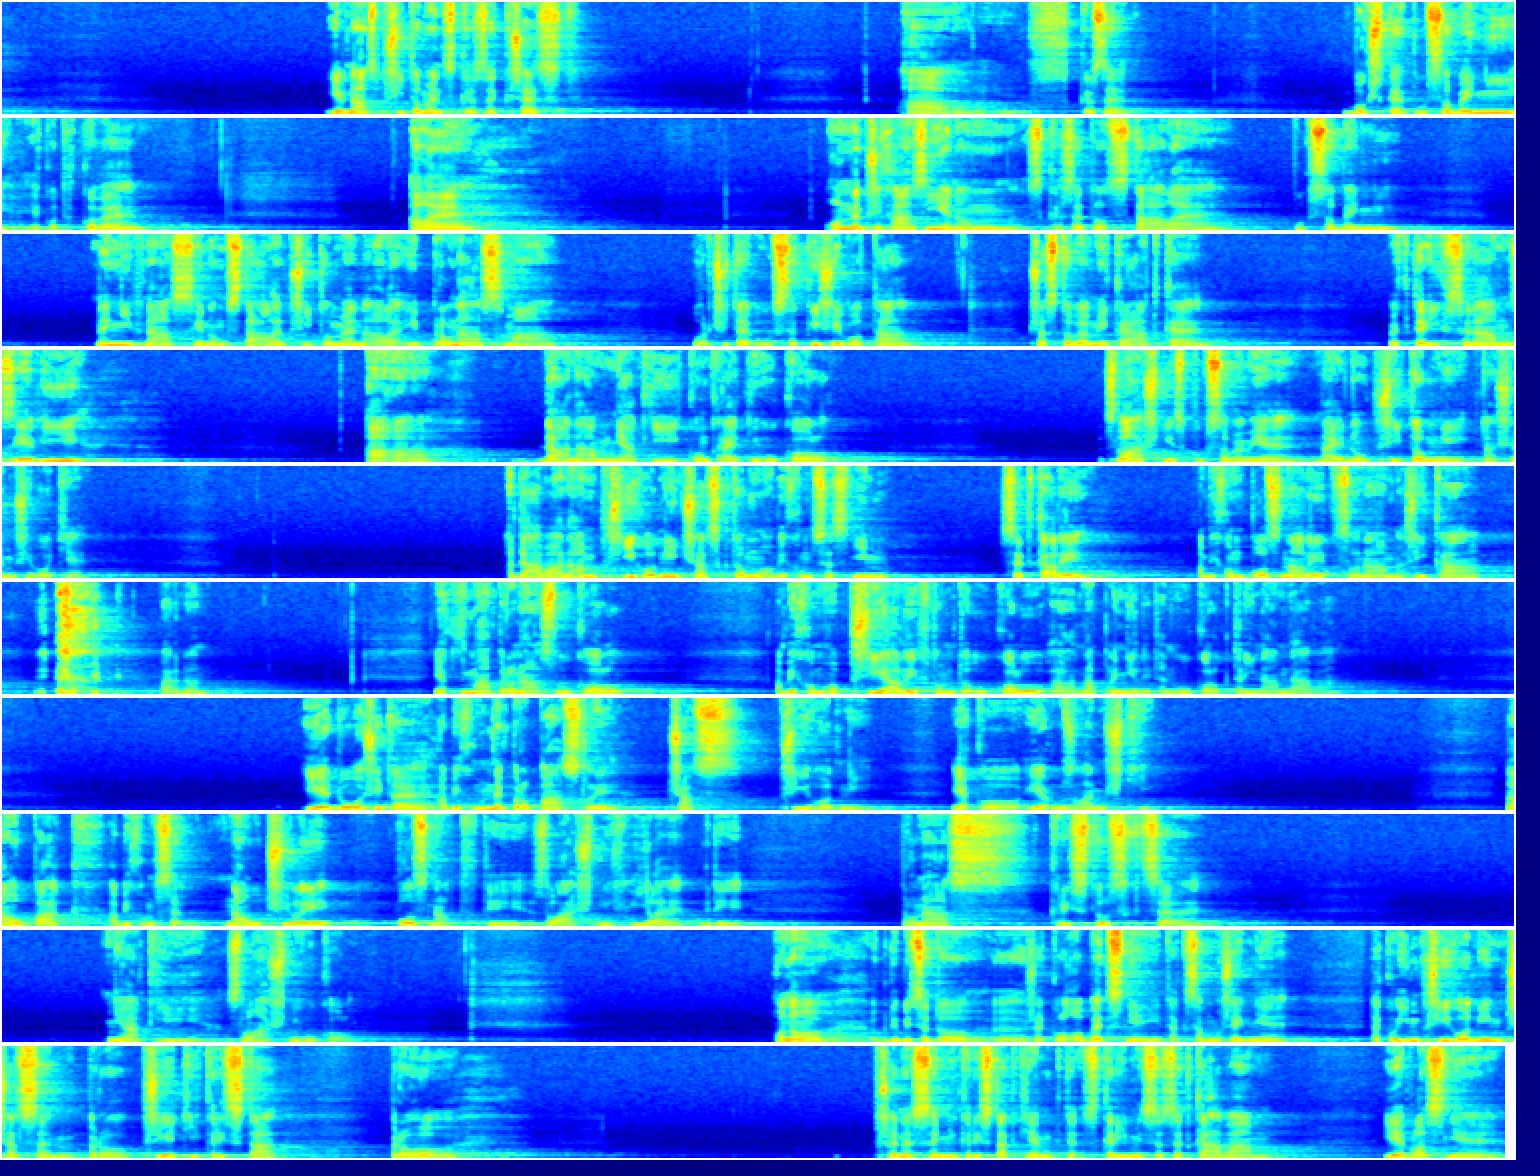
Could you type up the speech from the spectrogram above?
je v nás přítomen skrze křest a skrze božské působení jako takové, ale on nepřichází jenom skrze to stálé působení, není v nás jenom stále přítomen, ale i pro nás má určité úseky života, často velmi krátké, ve kterých se nám zjeví a dá nám nějaký konkrétní úkol. Zvláštním způsobem je najednou přítomný v našem životě. A dává nám příhodný čas k tomu, abychom se s ním setkali, abychom poznali, co nám říká, pardon, jaký má pro nás úkol, abychom ho přijali v tomto úkolu a naplnili ten úkol, který nám dává. Je důležité, abychom nepropásli čas příhodný jako jeruzalemští. Naopak, abychom se naučili poznat ty zvláštní chvíle, kdy pro nás Kristus chce nějaký zvláštní úkol. Ono, kdyby se to eh, řeklo obecněji, tak samozřejmě takovým příhodným časem pro přijetí Krista, pro přenesení Krista k těm, s kterými se setkávám, je vlastně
